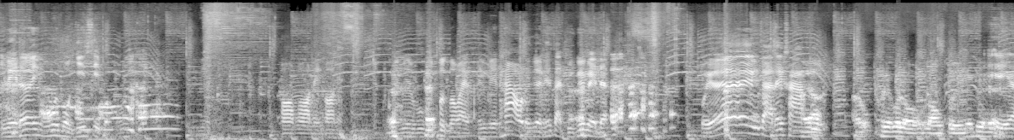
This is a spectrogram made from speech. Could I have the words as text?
อีเวรเอ้ยโอ้ยบวกยี่สิบบอกพอพอเลยพอเลยกูฝึกมาใหม่อีเวรเท่าเลยเกินที่สัตว์จริงไม่เป็นอะ โอ้ยเอ้ยอุตส่าห์ได้คาเอากูเอาเขาเรียกว่าลองลองปืนไม่เพื่อนเฮีย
